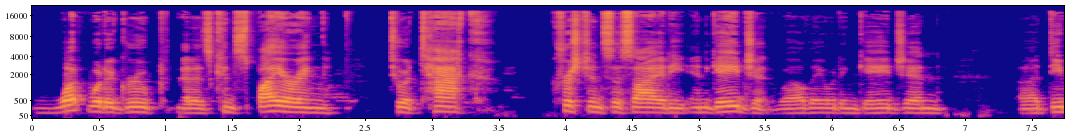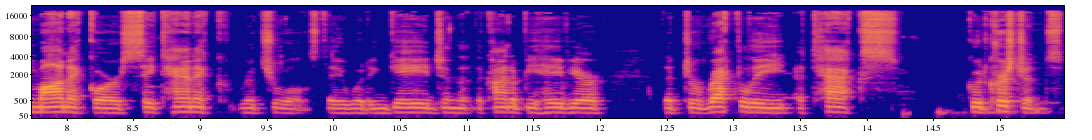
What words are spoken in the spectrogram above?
What would a group that is conspiring to attack Christian society engage in? Well, they would engage in uh, demonic or satanic rituals. They would engage in the, the kind of behavior that directly attacks good Christians.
